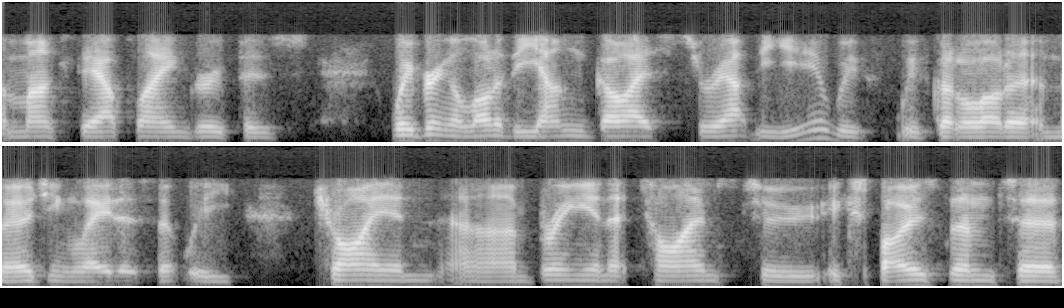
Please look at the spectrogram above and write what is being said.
amongst our playing group as we bring a lot of the young guys throughout the year. We've we've got a lot of emerging leaders that we try and um, bring in at times to expose them to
